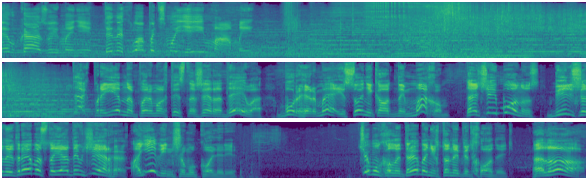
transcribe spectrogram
Не вказуй мені, ти не хлопець моєї мами. Так приємно перемогти стажера Дейва, бургерме і Соніка одним махом. Та ще й бонус. Більше не треба стояти в чергах, а є в іншому кольорі. Чому, коли треба, ніхто не підходить? Алло?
